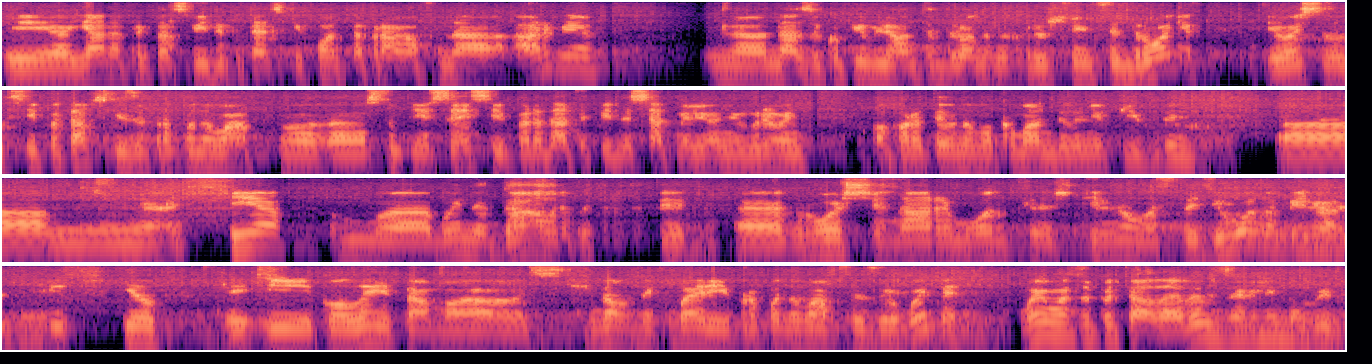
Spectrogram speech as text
І е, я, наприклад, свій депутатський фонд направив на армію е, на закупівлю антидронових рушниць дронів. І ось Олексій Потапський запропонував е, наступній сесії передати 50 мільйонів гривень оперативному командуванню Південь. Е, Ще е, ми не дали витратити е, гроші на ремонт шкільного стадіону біля однієї шкіл. І, коли там чиновник мерії пропонував це зробити, ми його запитали: а ви взагалі новин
